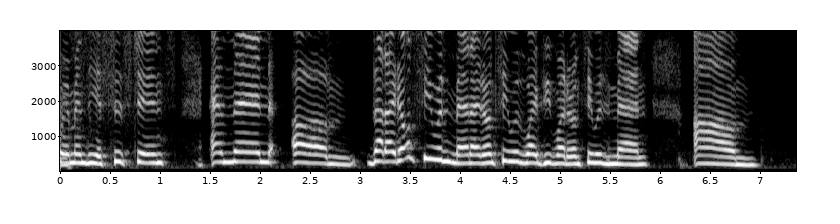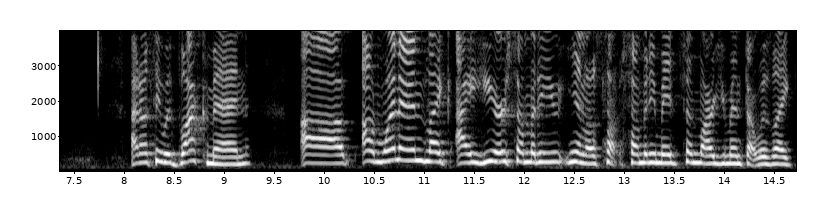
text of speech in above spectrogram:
women the assistance. And then um that i don't see with men i don't see with white people i don't see with men um I don't see with black men. Uh, on one end, like I hear somebody, you know, so, somebody made some argument that was like,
